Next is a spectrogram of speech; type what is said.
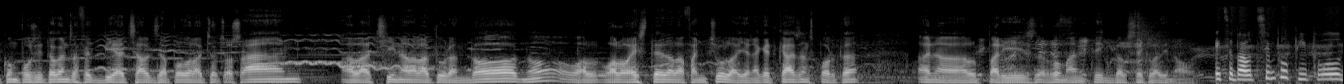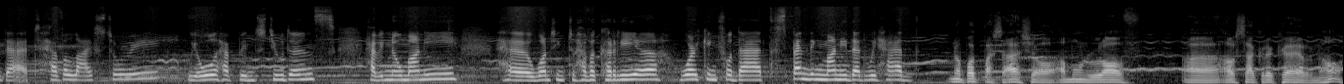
compositor que ens ha fet viatjar al Japó de la Chocho-san, a la Xina de la Turandot, no? o a l'oeste de la Fanxula, i en aquest cas ens porta en el París romàntic del segle XIX. It's about simple people that have a life story. We all have been students, having no money, uh, wanting to have a career, working for that, spending money that we had. No pot passar això amb un love uh, al Sacre Cœur, no?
